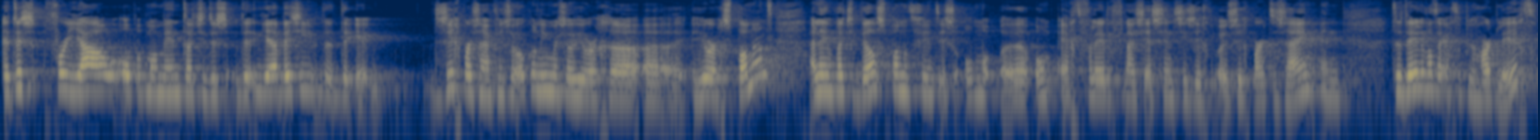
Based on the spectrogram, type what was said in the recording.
het is voor jou op het moment dat je dus... De, ja, weet je, de, zichtbaar zijn vind je ook al niet meer zo heel erg, uh, heel erg spannend. Alleen wat je wel spannend vindt, is om, uh, om echt volledig vanuit je essentie zicht, zichtbaar te zijn. En te delen wat er echt op je hart ligt.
